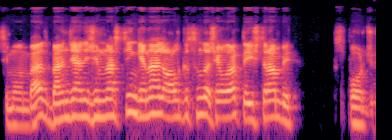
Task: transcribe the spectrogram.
Simone Biles. Bence yani jimnastiğin genel algısını da şey olarak değiştiren bir sporcu.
